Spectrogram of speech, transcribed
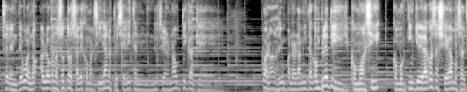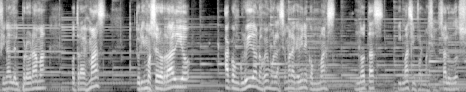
Excelente. Bueno, habló con nosotros Alejo Marciliano, especialista en industria aeronáutica, que bueno, nos dio un panoramita completo y como así, como quien quiere la cosa, llegamos al final del programa otra vez más. Turismo Cero Radio ha concluido. Nos vemos la semana que viene con más notas y más información. Saludos.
